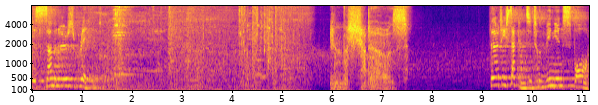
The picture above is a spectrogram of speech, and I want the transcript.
to Summoner's Rift. In the shadows. 30 seconds until minions spawn.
